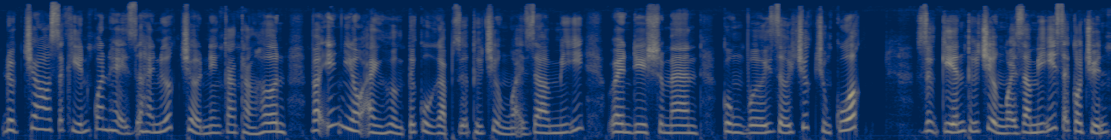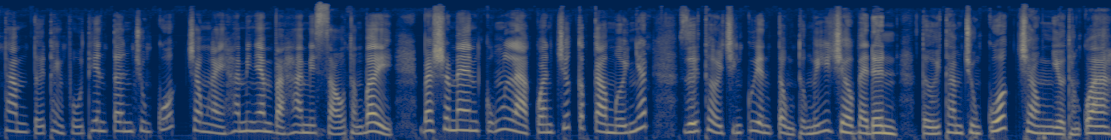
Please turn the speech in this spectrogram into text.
được cho sẽ khiến quan hệ giữa hai nước trở nên căng thẳng hơn và ít nhiều ảnh hưởng tới cuộc gặp giữa Thứ trưởng Ngoại giao Mỹ Wendy Sherman cùng với giới chức Trung Quốc. Dự kiến Thứ trưởng Ngoại giao Mỹ sẽ có chuyến thăm tới thành phố Thiên Tân, Trung Quốc trong ngày 25 và 26 tháng 7. Bà Sherman cũng là quan chức cấp cao mới nhất dưới thời chính quyền Tổng thống Mỹ Joe Biden tới thăm Trung Quốc trong nhiều tháng qua.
